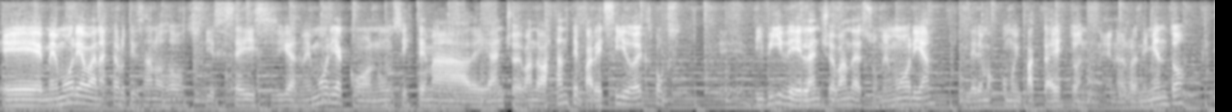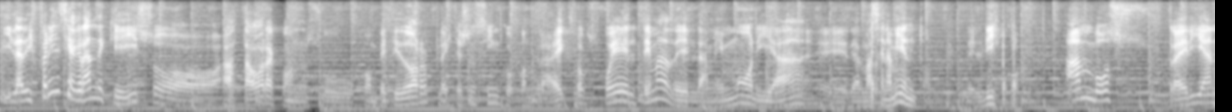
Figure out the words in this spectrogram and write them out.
Eh, memoria van a estar utilizando los dos 16 GB de memoria con un sistema de ancho de banda bastante parecido Xbox. eh, divide el ancho de banda de su memoria. Veremos cómo impacta esto en, en el rendimiento. Y la diferencia grande que hizo hasta ahora con su competidor PlayStation 5 contra Xbox fue el tema de la memoria eh, de almacenamiento del disco. Ambos traerían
